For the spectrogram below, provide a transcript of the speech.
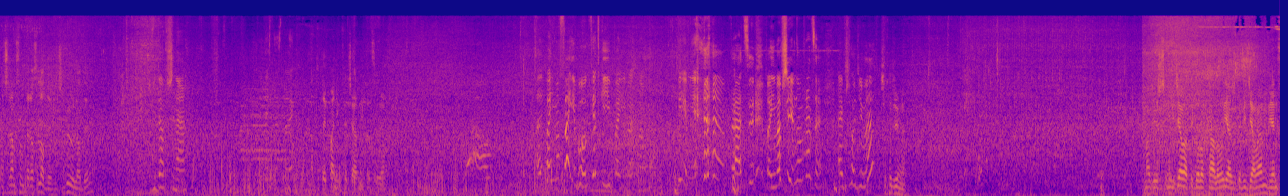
Znaczy tam są teraz lody, znaczy były lody, Widoczne. a tutaj pani kwieciarni pracuje. Ale pani ma fajnie, bo kwiatki pani wezmą. Przyjemnie. Pracy. Pani ma przyjemną pracę. A jak przychodzimy? Przechodzimy. Madzia jeszcze nie widziała tego lokalu, ja już go widziałem, więc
